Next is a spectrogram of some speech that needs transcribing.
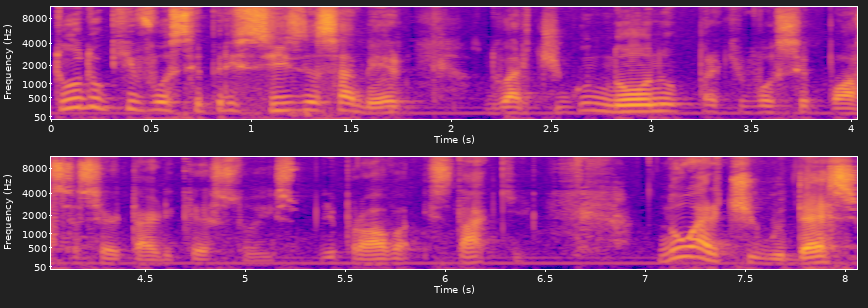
tudo o que você precisa saber do artigo 9 para que você possa acertar de questões de prova está aqui. No artigo 10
